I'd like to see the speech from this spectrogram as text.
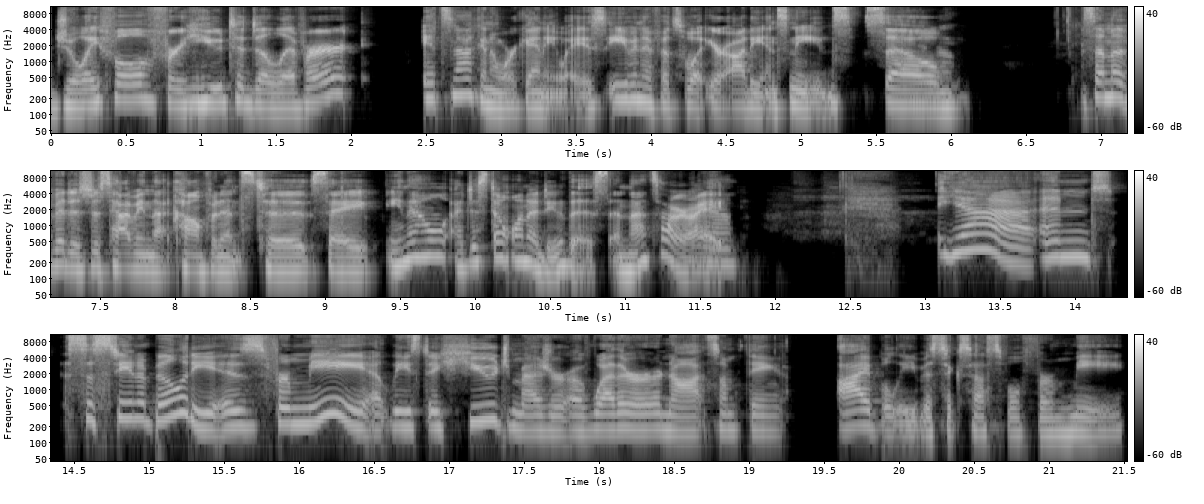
joyful for you to deliver, it's not going to work anyways, even if it's what your audience needs. So, yeah. some of it is just having that confidence to say, you know, I just don't want to do this. And that's all right. Yeah. Yeah. And sustainability is, for me, at least, a huge measure of whether or not something I believe is successful for me.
